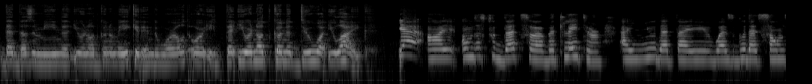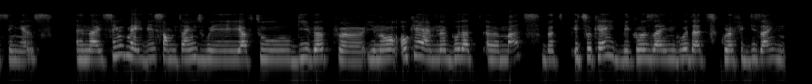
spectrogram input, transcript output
that doesn't mean that you're not going to make it in the world or if, that you're not going to do what you like. Yeah, I understood that, uh, but later I knew that I was good at something else. And I think maybe sometimes we have to give up, uh, you know, okay, I'm not good at uh, maths, but it's okay because I'm good at graphic design.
